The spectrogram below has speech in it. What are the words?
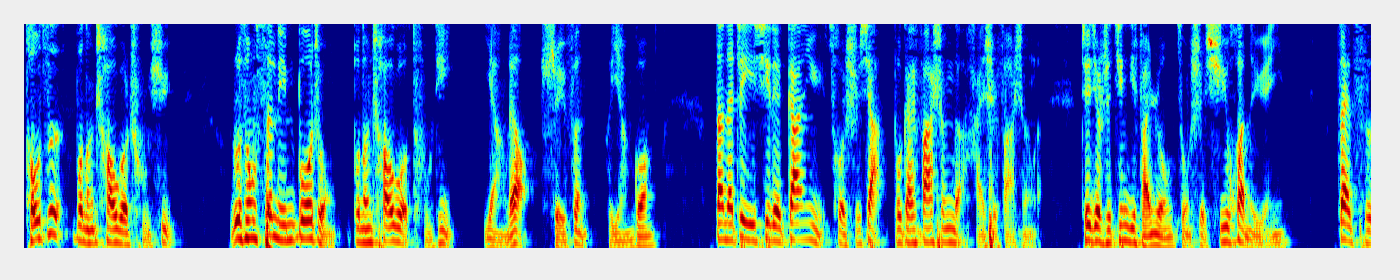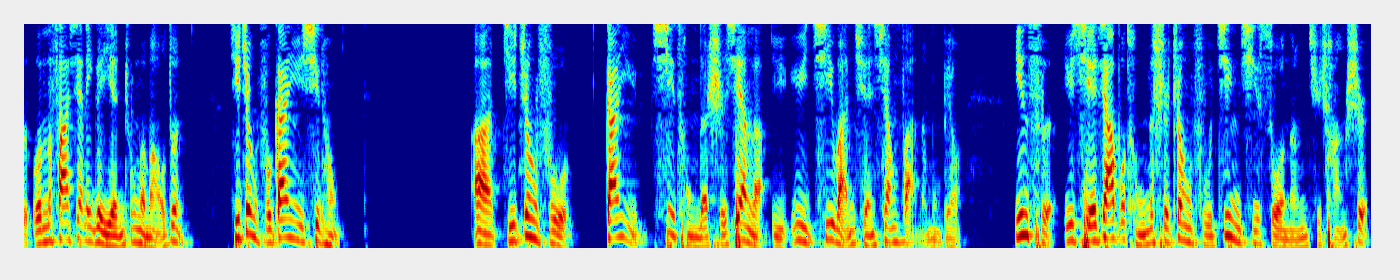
投资不能超过储蓄，如同森林播种不能超过土地、养料、水分和阳光。但在这一系列干预措施下，不该发生的还是发生了。这就是经济繁荣总是虚幻的原因。在此，我们发现了一个严重的矛盾，即政府干预系统，啊，即政府干预系统的实现了与预期完全相反的目标。因此，与企业家不同的是，政府尽其所能去尝试，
